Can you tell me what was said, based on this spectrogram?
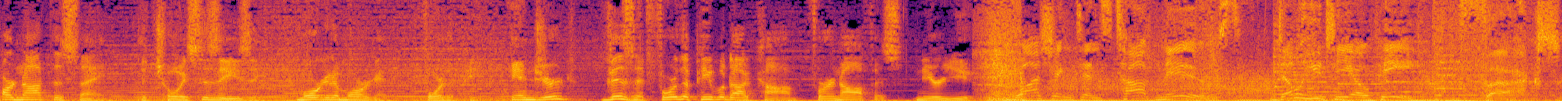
are not the same. The choice is easy. Morgan & Morgan, for the people. Injured? Visit forthepeople.com for an office near you. Washington's top news, WTOP. Facts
